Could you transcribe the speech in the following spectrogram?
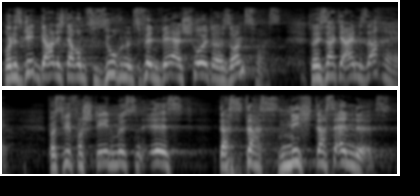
Und es geht gar nicht darum zu suchen und zu finden, wer ist schuld oder sonst was. Sondern ich sage dir eine Sache, hey, was wir verstehen müssen ist, dass das nicht das Ende ist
